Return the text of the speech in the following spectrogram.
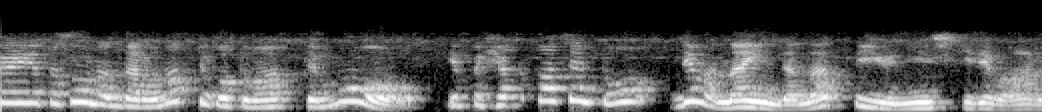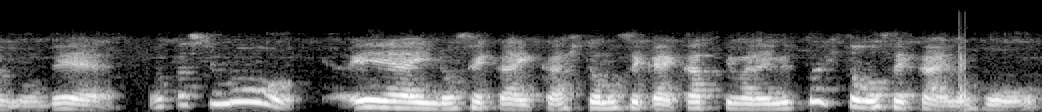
割方そうなんだろうなってこともあっても、やっぱ100%ではないんだなっていう認識ではあるので、私も AI の世界か人の世界かって言われると人の世界の方、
